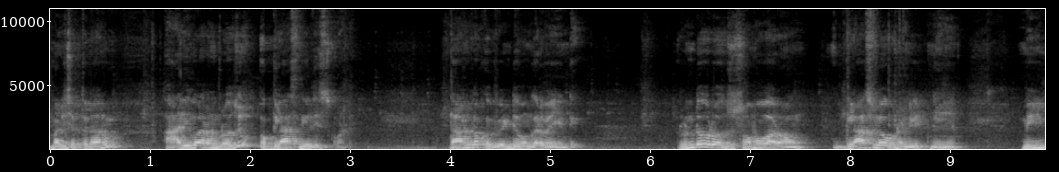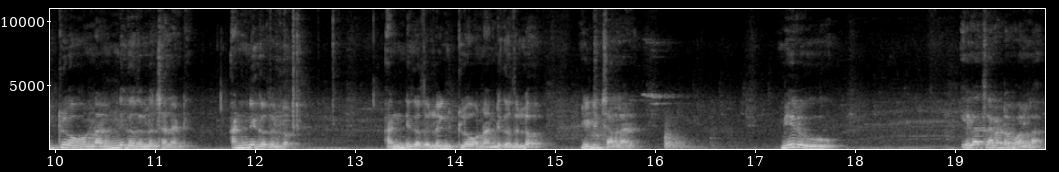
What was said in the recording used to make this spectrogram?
మళ్ళీ చెప్తున్నాను. ఆదివారం రోజు ఒక గ్లాస్ నీళ్ళు తీసుకోండి. దానిలో ఒక వెండి ఉంగరం వేయండి. రెండవ రోజు సోమవారం గ్లాసులో ఉన్న నీటిని మీ ఇంట్లో ఉన్న అన్ని గదుల్లో చల్లండి. అన్ని గదుల్లో. అన్ని గదుల్లో ఇంట్లో ఉన్న అన్ని గదుల్లో నీటిని చల్లాలి. మీరు ఇలా చల్లడం వల్ల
